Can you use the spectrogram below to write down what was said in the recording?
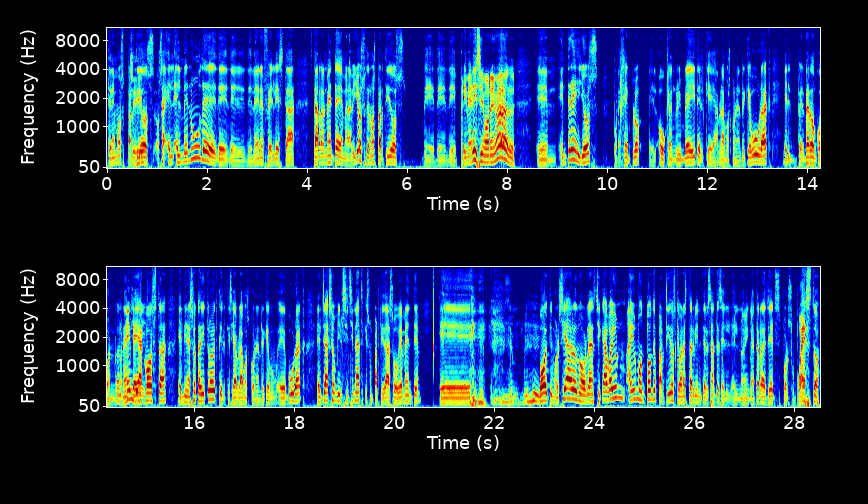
tenemos partidos, o sea, el, el menú de, de- de- de la NFL está, está realmente maravilloso. Tenemos partidos de, primerísimo nivel. Eh, entre ellos, por ejemplo, el Oakland Green Bay, del que hablamos con Enrique Burak, el, per- perdón, con, Con con MJ MJ. Acosta, el Minnesota Detroit, que el que sí hablamos con Enrique eh, Burak, el Jacksonville Cincinnati, que es un partidazo, obviamente, eh, Baltimore Seattle, Nueva Orleans Chicago. Hay un, hay un montón de partidos que van a estar bien interesantes. El, el Nueva Inglaterra Jets, por supuesto,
